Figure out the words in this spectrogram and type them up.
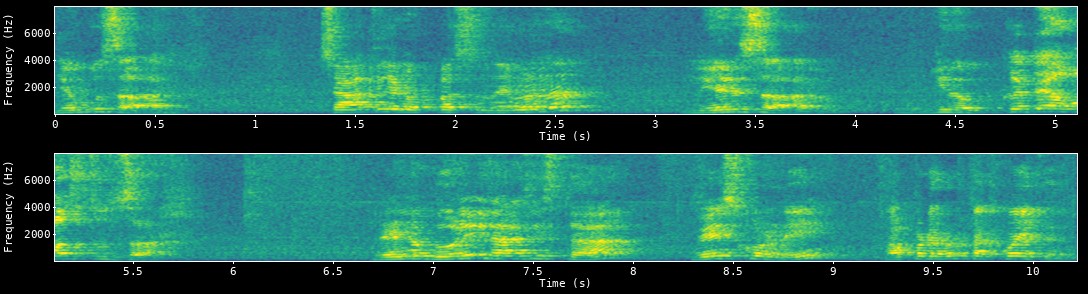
లేవు సార్. ఛాతీలో నొప్పి వస్తుందా? ఏమన్నా? లేదు సార్. ఇది ఒక్కటే వస్తుంది సార్. రెండు గోళీలు రాసిస్తా వేసుకోండి అప్పటి వరకు తక్కువ అవుతుంది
